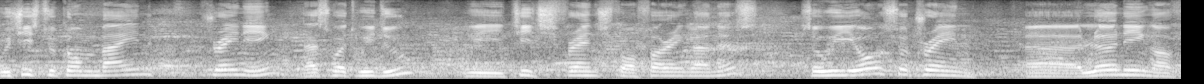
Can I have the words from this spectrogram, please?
which is to combine training, that's what we do. We teach French for foreign learners. So we also train uh, learning of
